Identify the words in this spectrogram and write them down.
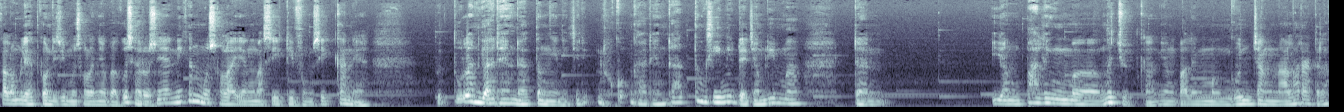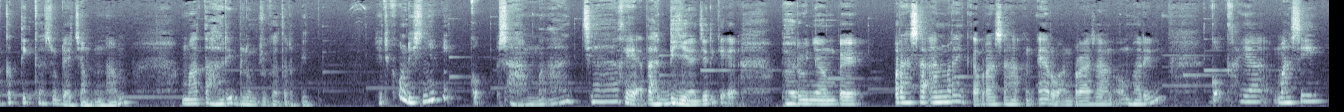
kalau melihat kondisi musolanya bagus harusnya ini kan musola yang masih difungsikan ya. Betulan nggak ada yang datang ini. Jadi lu kok nggak ada yang datang sih? Ini udah jam 5 dan yang paling mengejutkan yang paling mengguncang nalar adalah ketika sudah jam 6 matahari belum juga terbit. Jadi kondisinya nih kok sama aja kayak tadi ya. Jadi kayak baru nyampe perasaan mereka perasaan Erwan perasaan Om hari ini kok kayak masih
